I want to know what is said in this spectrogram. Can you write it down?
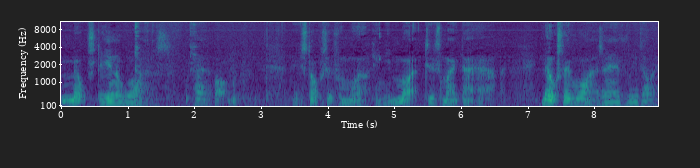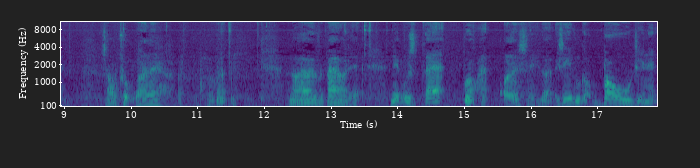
melts the inner wires down the bottom. It stops it from working. You might just make that out. Melts them wires every time. So I took one out, right, and I overpowered it, and it was that bright, honestly, look, it's even got bulge in it.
